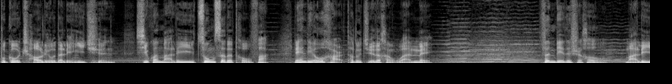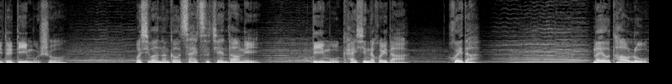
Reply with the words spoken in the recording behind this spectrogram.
不够潮流的连衣裙，喜欢玛丽棕色的头发，连刘海他都觉得很完美。分别的时候，玛丽对蒂姆说：“我希望能够再次见到你。”蒂姆开心的回答。会的，没有套路，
